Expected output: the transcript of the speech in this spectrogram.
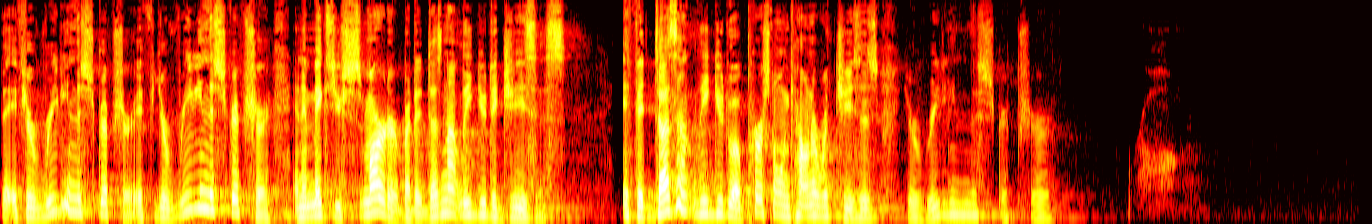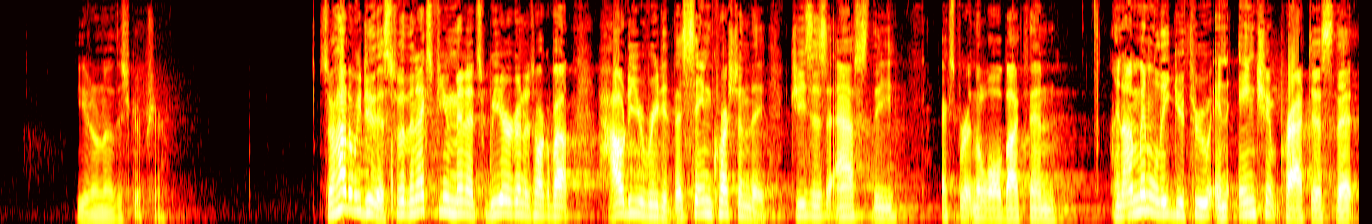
That if you're reading the scripture, if you're reading the scripture and it makes you smarter, but it does not lead you to Jesus, if it doesn't lead you to a personal encounter with Jesus, you're reading the scripture wrong. You don't know the scripture. So, how do we do this? For the next few minutes, we are going to talk about how do you read it? The same question that Jesus asked the expert in the law back then and I'm going to lead you through an ancient practice that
